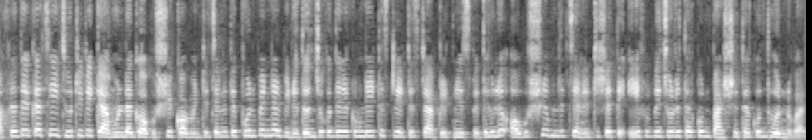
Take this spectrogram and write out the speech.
আপনাদের কাছে এই জুটিটি কেমন লাগে অবশ্যই কমেন্টে জানাতে ভুলবেন না। বিনোদন জগতের এরকম লেটেস্ট লেটেস্ট আপডেট নিউজ পেতে হলে অবশ্যই আমাদের চ্যানেলটির সাথে এইভাবে জুড়ে থাকুন, পাশে থাকুন। ধন্যবাদ।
